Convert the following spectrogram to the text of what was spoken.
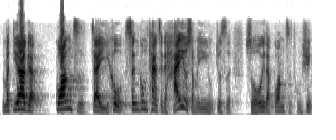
那么第二个，光子在以后深空探测里还有什么应用？就是所谓的光子通讯。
